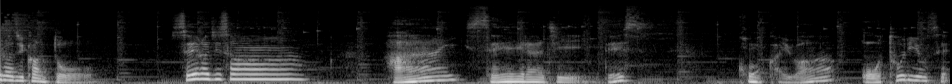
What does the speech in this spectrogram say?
ーラジ関東。セーラジさん。はいセーラジです。今回はお取り寄せ。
